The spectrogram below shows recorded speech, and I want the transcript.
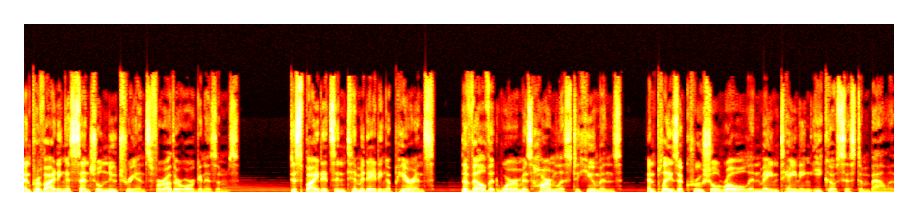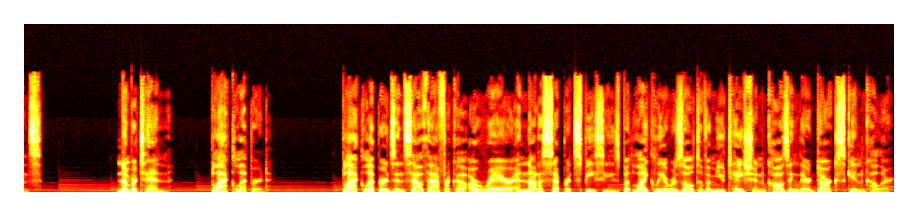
and providing essential nutrients for other organisms. Despite its intimidating appearance, the velvet worm is harmless to humans and plays a crucial role in maintaining ecosystem balance. Number 10. Black leopard. Black leopards in South Africa are rare and not a separate species, but likely a result of a mutation causing their dark skin color.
